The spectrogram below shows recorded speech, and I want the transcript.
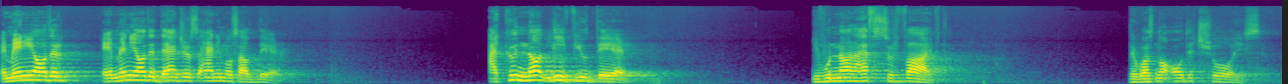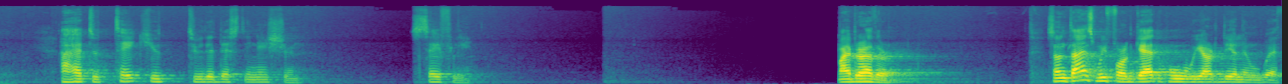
and many other, and many other dangerous animals out there. I could not leave you there. You would not have survived. There was no other choice. I had to take you to the destination safely. My brother, sometimes we forget who we are dealing with.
